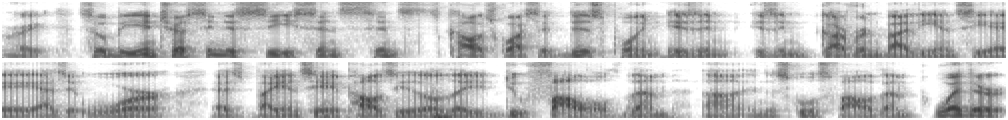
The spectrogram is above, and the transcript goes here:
Right. So it'd be interesting to see since since college squash at this point isn't isn't governed by the NCAA as it were as by NCAA policy, though they do follow them uh, and the schools follow them. Whether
